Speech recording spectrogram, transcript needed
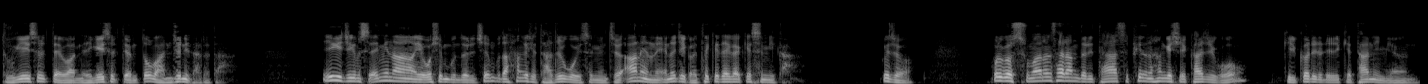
두 개 있을 때와 네 개 있을 때는 또 완전히 다르다. 이게 지금 세미나에 오신 분들이 전부 다 한 개씩 다 들고 있으면 저 안에는 에너지가 어떻게 돼가 있겠습니까? 그죠? 그리고 수많은 사람들이 다 스피너를 한 개씩 가지고 길거리를 이렇게 다니면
